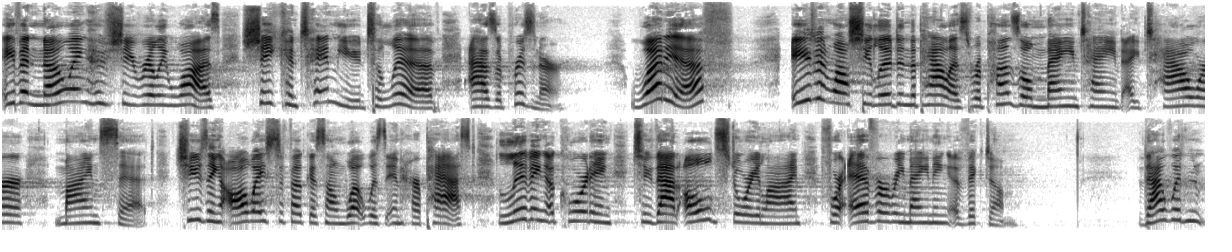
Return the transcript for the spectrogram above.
even knowing who she really was, she continued to live as a prisoner? What if, even while she lived in the palace, Rapunzel maintained a tower mindset, choosing always to focus on what was in her past, living according to that old storyline, forever remaining a victim. That wouldn't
